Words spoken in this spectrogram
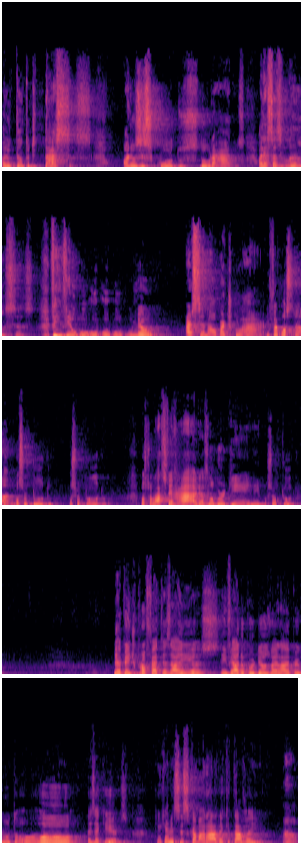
Olha o tanto de taças. Olha os escudos dourados. Olha essas lanças. Vem ver o, o, o, o meu arsenal particular. E foi mostrando, mostrou tudo. Mostrou tudo. Mostrou lá as Ferrari, as Lamborghini, mostrou tudo. De repente o profeta Isaías, enviado por Deus, vai lá e pergunta: Ô oh, Ezequias, quem que eram esses que estavam aí? Ah,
